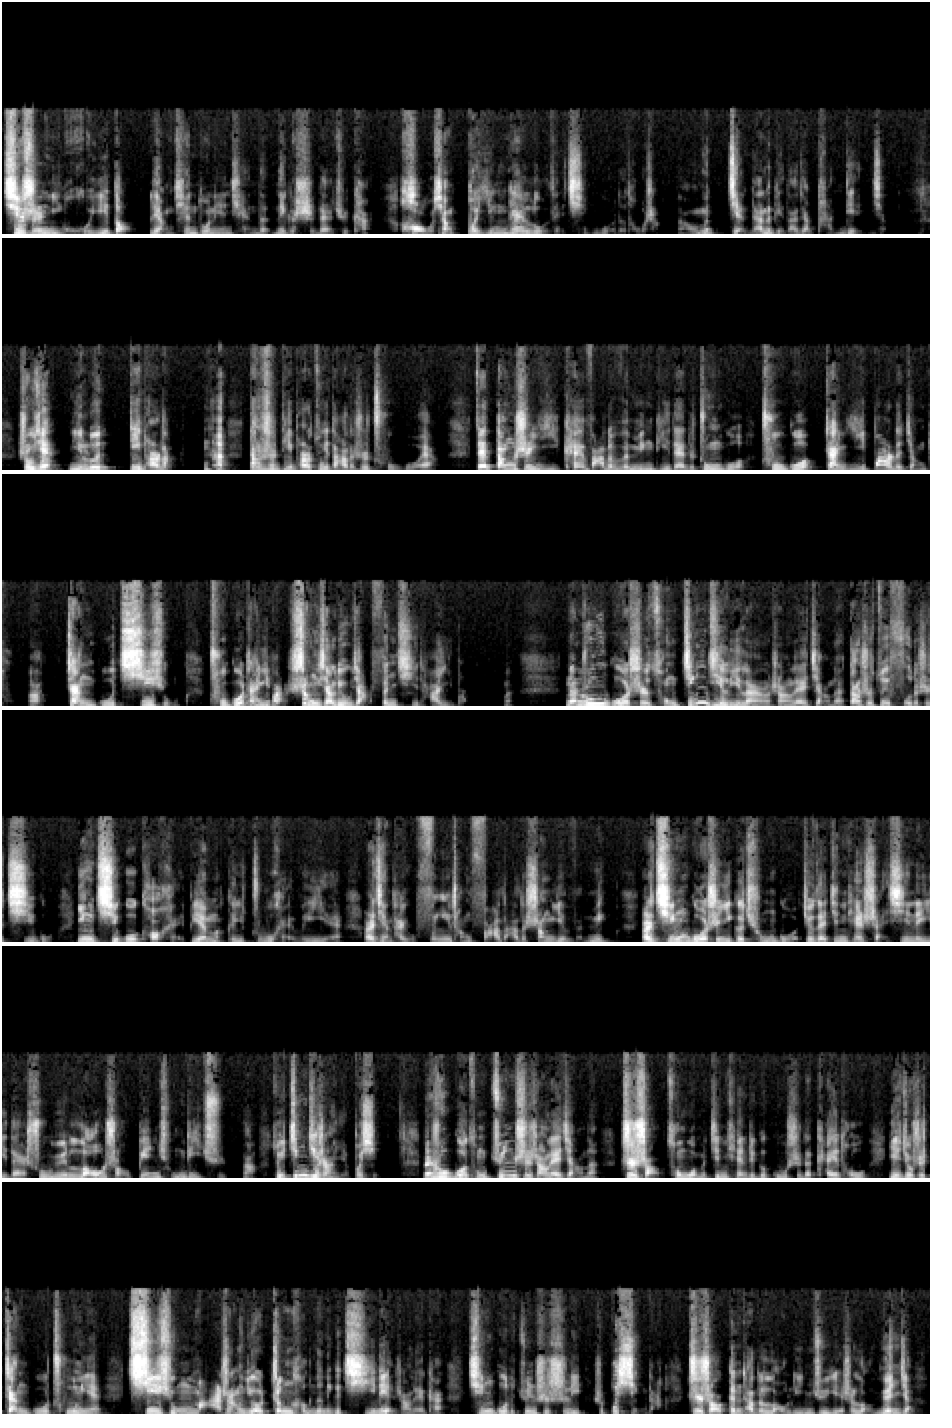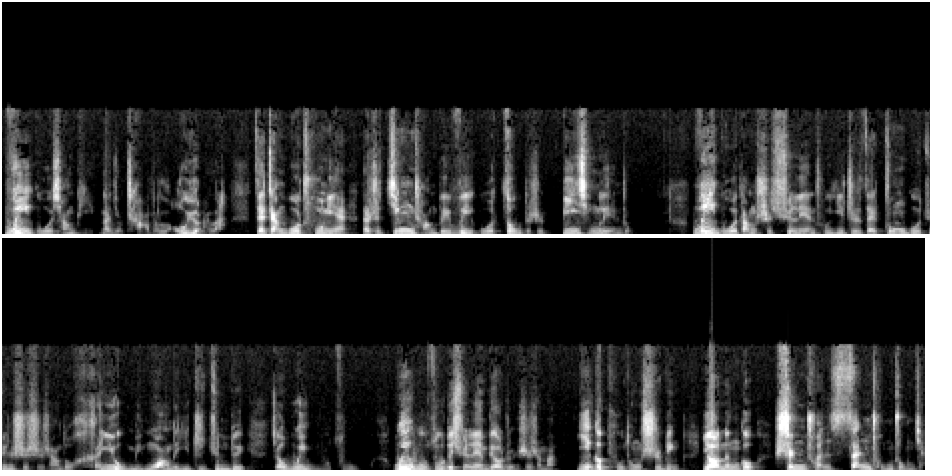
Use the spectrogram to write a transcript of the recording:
其实你回到两千多年前的那个时代去看，好像不应该落在秦国的头上啊。我们简单的给大家盘点一下。首先，你论地盘大，那当时地盘最大的是楚国呀。在当时已开发的文明地带的中国，楚国占一半的疆土啊。战国七雄，楚国占一半，剩下六家分其他一半啊。那如果是从经济力量上来讲呢？当时最富的是齐国，因为齐国靠海边嘛，可以逐海为盐，而且它有非常发达的商业文明。而秦国是一个穷国，就在今天陕西那一带，属于老少边穷地区啊，所以经济上也不行。那如果从军事上来讲呢？至少从我们今天这个故事的开头，也就是战国初年七雄马上就要争衡的那个起点上来看，秦国的军事实力是不行的。至少跟他的老邻居也是老冤家魏国相比，那就差得老远了。在战国初年，那是经常被魏国揍的是鼻青脸肿。魏国当时训练出一支在中国军事史上都很有名望的一支军队，叫魏武卒。魏武卒的训练标准是什么？一个普通士兵要能够身穿三重重甲，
